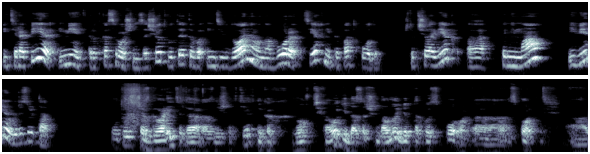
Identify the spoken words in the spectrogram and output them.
И терапия имеет краткосрочность за счет вот этого индивидуального набора техник и подходов, чтобы человек э, понимал и верил в результат. Вот вы сейчас говорите да, о различных техниках, но в психологии достаточно давно идет такой спор. Э, спор. А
